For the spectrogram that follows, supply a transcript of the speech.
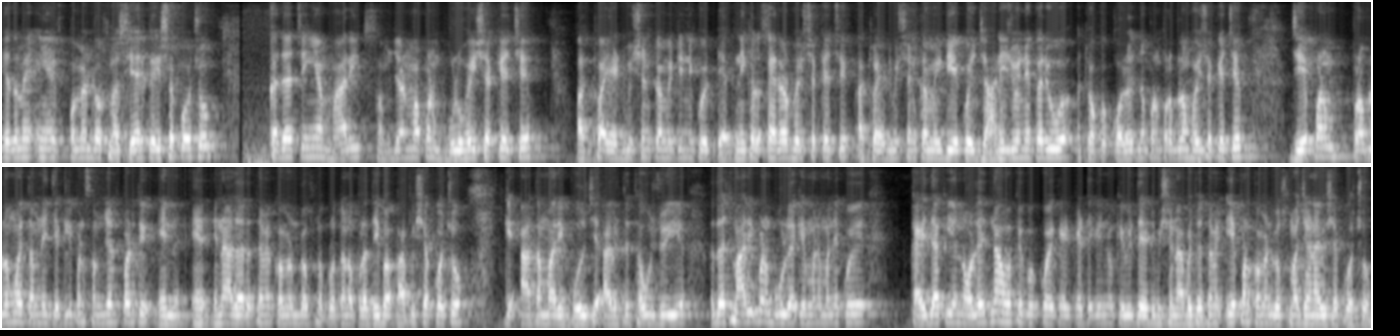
એ તમે અહીંયા કમેન્ટ બોક્સમાં શેર કરી શકો છો. કદાચ અહીંયા મારી સમજણમાં પણ ભૂલ હોઈ શકે છે. અથવા એડમિશન કમિટીની કોઈ ટેકનિકલ એરર હોઈ શકે છે, અથવા એડમિશન કમિટીએ કોઈ જાણી જોઈને કર્યું હોય, અથવા કોઈ કોલેજનો પણ પ્રોબ્લેમ હોઈ શકે છે. જે પણ પ્રોબ્લેમ હોય તમને જેટલી પણ સમજણ પડતી એને આધારે તમે કમેન્ટ બોક્સમાં પોતાનો પ્રતિભાવ આપી શકો છો કે આ તમારી ભૂલ છે, આવી રીતે થવું જોઈએ. કદાચ મારી પણ ભૂલ હોય કે મને મને કોઈ કાયદાકીય નોલેજ ના હોય કે કોઈ કોઈ કેટેગરીનું કેવી રીતે એડમિશન આપે છે, તમે એ પણ કમેન્ટ બોક્સમાં જણાવી શકો છો.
